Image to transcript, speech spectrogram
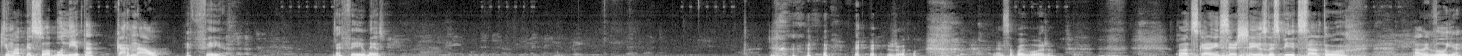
que uma pessoa bonita carnal é feia. É feio mesmo. João. Essa foi boa, João. Quantos querem ser cheios do Espírito Santo? Aleluia.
